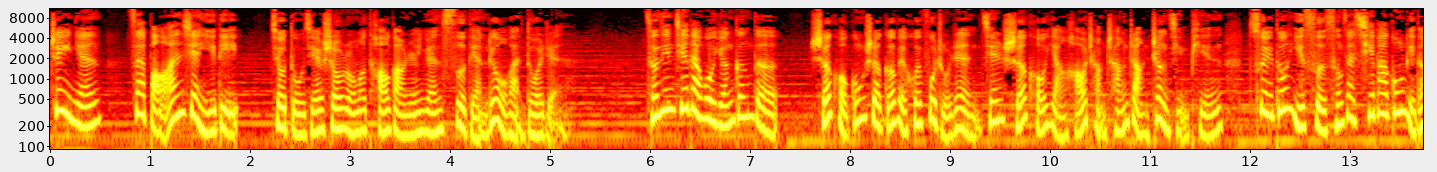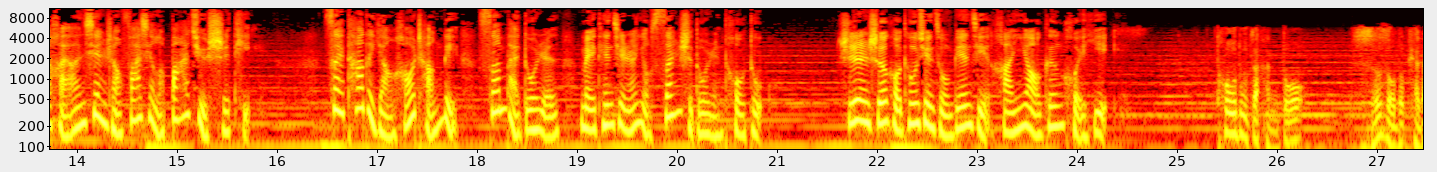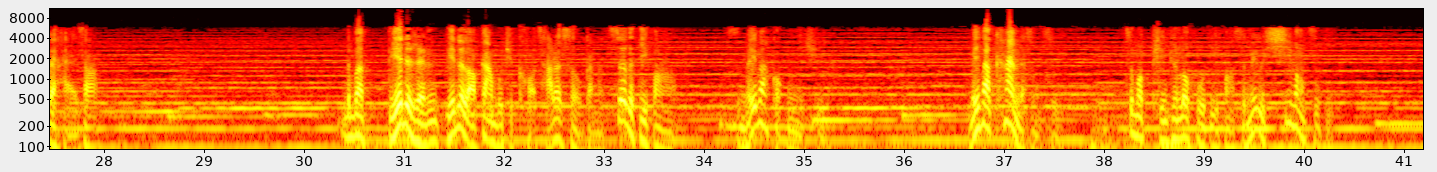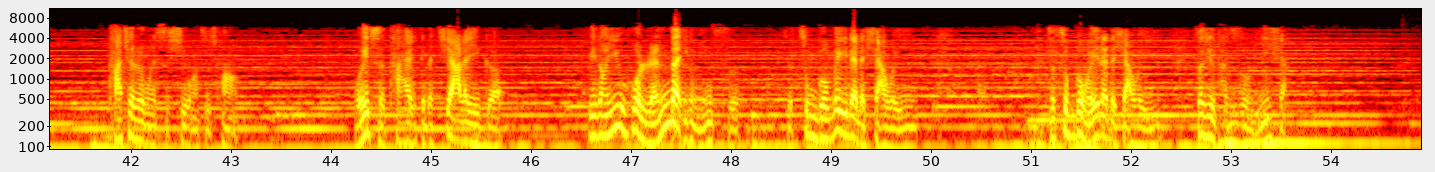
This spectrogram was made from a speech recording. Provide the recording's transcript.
这一年在宝安县一地就堵截收容了逃港人员四点六万多人。曾经接待过袁庚的蛇口公社革委会副主任兼蛇口养蚝厂厂长郑锦平，最多一次曾在七八公里的海岸线上发现了八具尸体。在他的养蚝厂里，三百多人每天竟然有三十多人偷渡。时任蛇口通讯总编辑韩耀根回忆：偷渡者很多。尸首都漂在海上，那么别的人、别的老干部去考察的时候，感到这个地方是没法搞工业区的，没法看的，甚至这么贫穷落后的地方是没有希望之地。他却认为是希望之窗，为此他还给他加了一个非常诱惑人的一个名词，就中国未来的夏威夷。这中国未来的夏威夷，这就是他这种理想。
